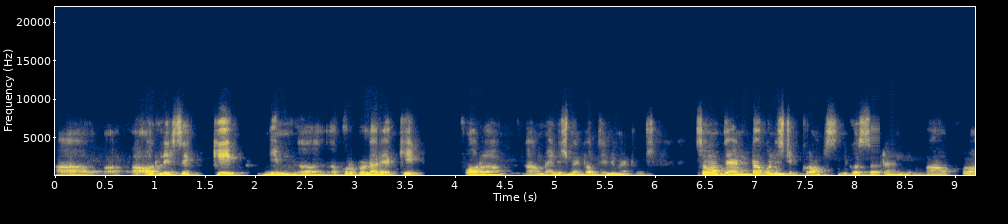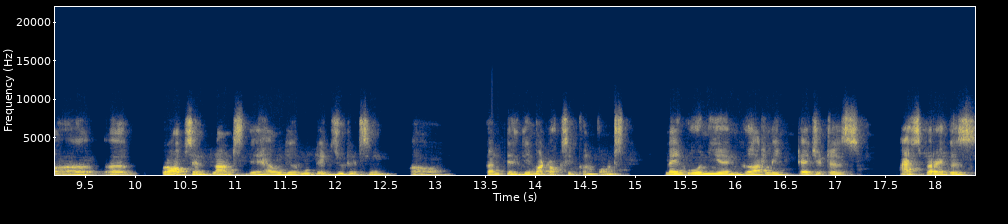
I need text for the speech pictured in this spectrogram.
uh, or let's say cake, neem, uh, a crotalaria cake for uh, uh, management of the nematodes. Some of the antagonistic crops, because certain uh, uh, crops and plants, they have the root exudates in contains nematoxic compounds like onion, garlic, tagetes, asparagus.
